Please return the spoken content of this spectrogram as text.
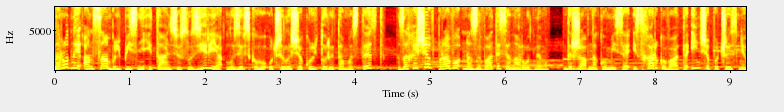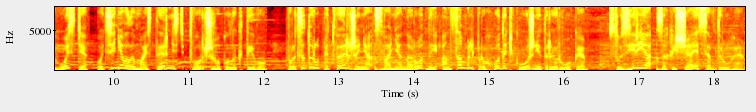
Народний ансамбль пісні і танцю Сузір'я Лозівського училища культури та мистецтв захищав право називатися народним. Державна комісія із Харкова та інші почесні гості оцінювали майстерність творчого колективу. Процедуру підтвердження звання народний ансамбль проходить кожні три роки. Сузір'я захищається вдруге.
